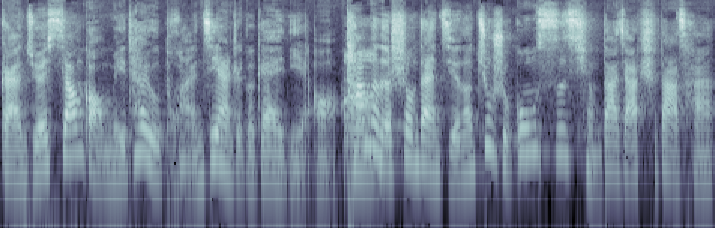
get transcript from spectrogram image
感觉香港没太有团建这个概念啊。他们的圣诞节呢，就是公司请大家吃大餐，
